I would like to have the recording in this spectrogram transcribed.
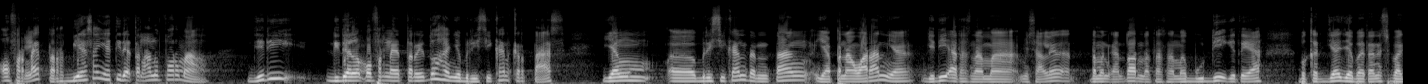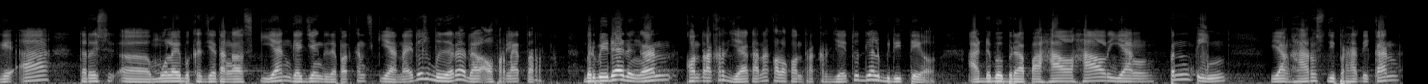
over letter biasanya tidak terlalu formal. Jadi di dalam over letter itu hanya berisikan kertas yang e, berisikan tentang ya penawarannya. Jadi atas nama misalnya teman kantor atas nama Budi gitu ya, bekerja jabatannya sebagai A, terus e, mulai bekerja tanggal sekian, gaji yang didapatkan sekian. Nah, itu sebenarnya adalah offer letter. Berbeda dengan kontrak kerja karena kalau kontrak kerja itu dia lebih detail. Ada beberapa hal-hal yang penting yang harus diperhatikan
